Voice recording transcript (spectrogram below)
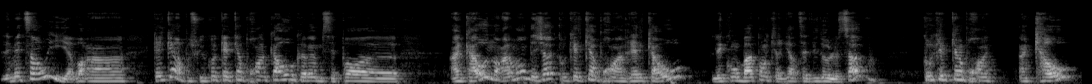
Les médecins, oui, avoir un quelqu'un, parce que quand quelqu'un prend un KO, quand même, c'est pas un KO. Normalement, déjà, quand quelqu'un prend un réel KO, les combattants qui regardent cette vidéo le savent. Quand quelqu'un prend un, KO,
